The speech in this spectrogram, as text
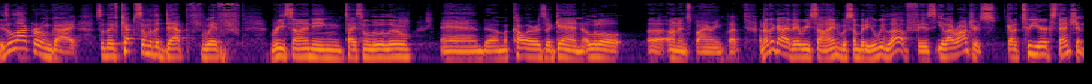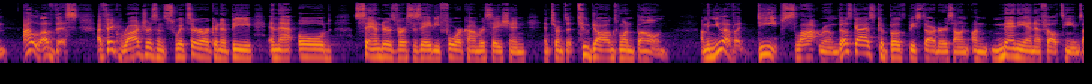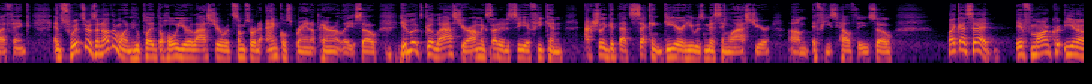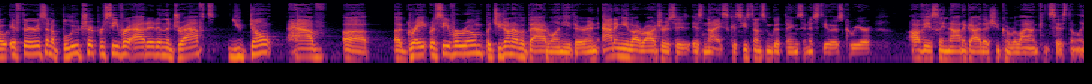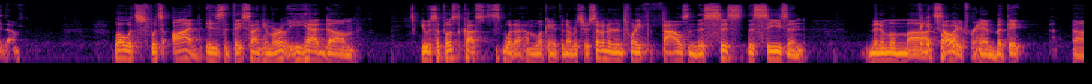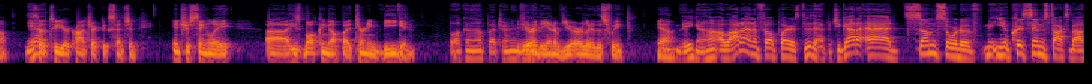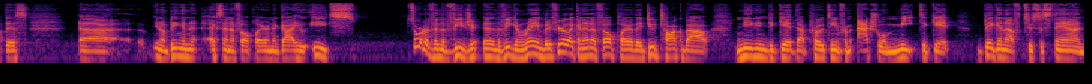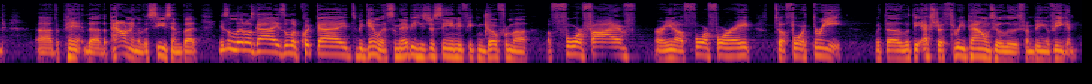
He's a locker room guy. So they've kept some of the depth with re-signing Tyson Alualu and uh, McCullers is again a little uh, uninspiring. But another guy they re-signed was somebody who we love is Eli Rogers. Got a two-year extension. I love this. I think Rogers and Switzer are going to be in that old Sanders versus 84 conversation in terms of two dogs, one bone. I mean, you have a deep slot room. Those guys could both be starters on on many NFL teams, I think. And Switzer's another one who played the whole year last year with some sort of ankle sprain, apparently. So he looked good last year. I'm excited to see if he can actually get that second gear he was missing last year, um, if he's healthy. So, like I said, if Moncrief, you know, if there isn't a blue chip receiver added in the draft, you don't have uh, a great receiver room, but you don't have a bad one either. And adding Eli Rogers is, is nice because he's done some good things in his Steelers career. Obviously, not a guy that you can rely on consistently, though. Well, what's what's odd is that they signed him early. He had um, he was supposed to cost what I'm looking at the numbers here seven hundred twenty thousand this this season minimum uh, salary for him, but they uh, Yeah. so two year contract extension. Interestingly, uh, he's bulking up by turning vegan. Bulking up by turning If you heard the interview earlier this week, yeah, Vegan, huh? A lot of NFL players do that, but you got to add some sort of. You know, Chris Sims talks about this. Uh, you know, being an ex NFL player and a guy who eats sort of in the vegan in the vegan reign. But if you're like an NFL player, they do talk about needing to get that protein from actual meat to get big enough to sustain uh, the, the the pounding of the season. But he's a little guy. He's a little quick guy to begin with. So maybe he's just seeing if he can go from a, a four five or you know a four four eight to a four three with the with the extra three pounds he'll lose from being a vegan.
